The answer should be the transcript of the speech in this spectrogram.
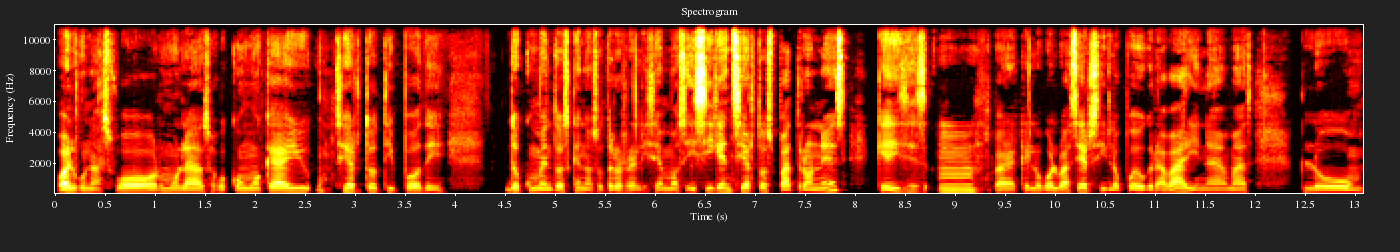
o algunas fórmulas o como que hay un cierto tipo de documentos que nosotros realicemos y siguen ciertos patrones que dices, mm, ¿para qué lo vuelvo a hacer si lo puedo grabar y nada más lo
